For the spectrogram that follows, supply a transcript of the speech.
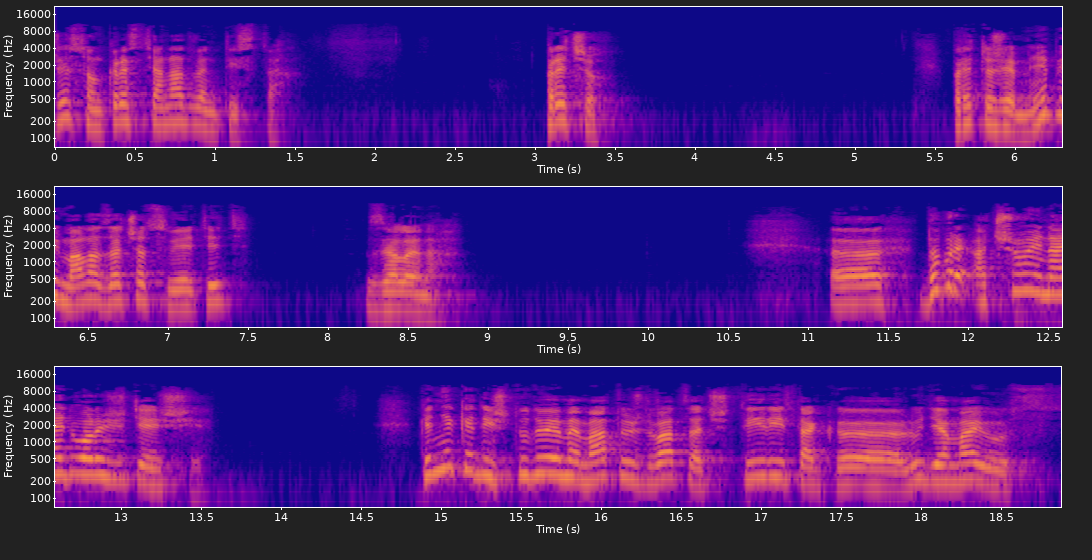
že som kresťan adventista. Prečo? Pretože mne by mala začať svietiť zelená. E, dobre, a čo je najdôležitejšie? Keď niekedy študujeme Matúš 24, tak e, ľudia majú z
